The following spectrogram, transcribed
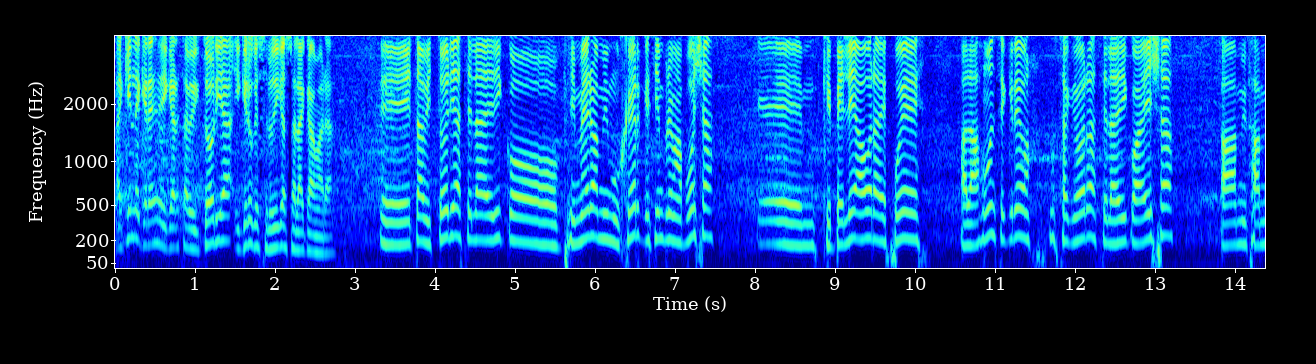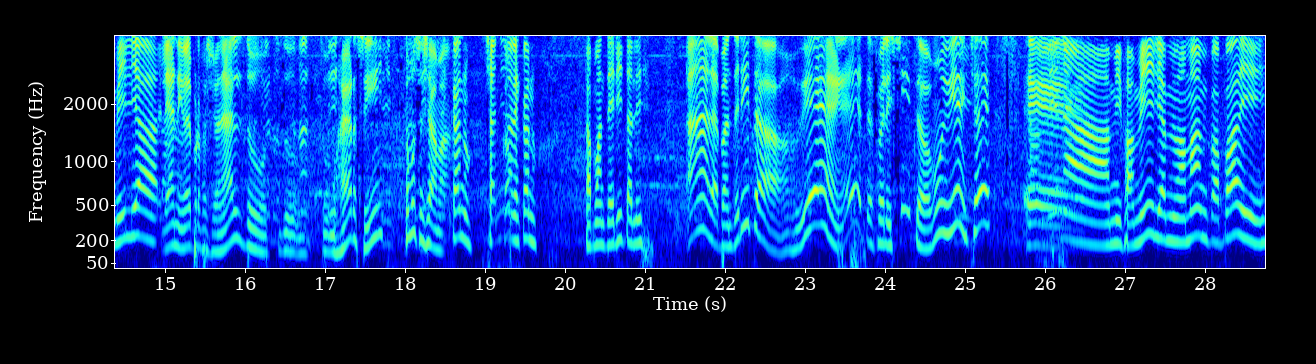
¿a quién le querés dedicar esta victoria? Y quiero que se lo digas a la cámara. Eh, esta victoria se la dedico primero a mi mujer, que siempre me apoya, que, que pelea ahora después a las 11 creo, no sé a qué hora, se la dedico a ella, a mi familia, ¿Pelea a nivel profesional tu, tu, tu mujer, sí? ¿Cómo se llama? Lescano, Janina Lescano, la panterita dice. Ah, la panterita. Bien, eh, te felicito. Muy bien, che. Eh, a mi familia, a mi mamá, a mi papá y,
